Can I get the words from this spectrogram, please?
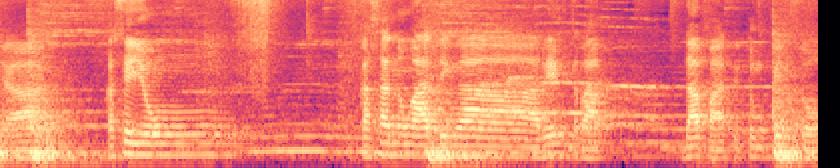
Yan. Kasi yung kasan ng ating uh, rail track, dapat itong pinto,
